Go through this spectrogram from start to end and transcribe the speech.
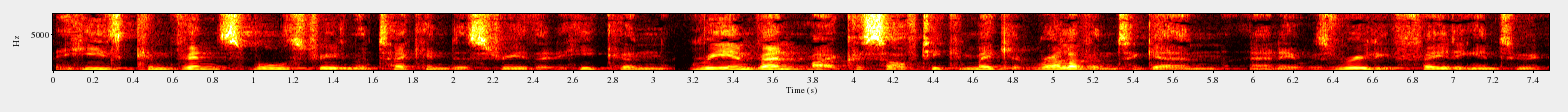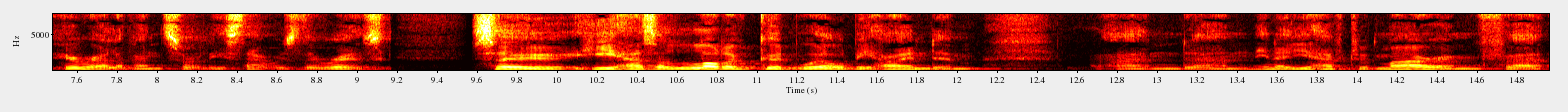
He's convinced Wall Street and the tech industry that he can reinvent Microsoft, he can make it relevant again. And it was really fading into irrelevance, or at least that was the risk. So he has a lot of goodwill behind him. And, um, you know, you have to admire him for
